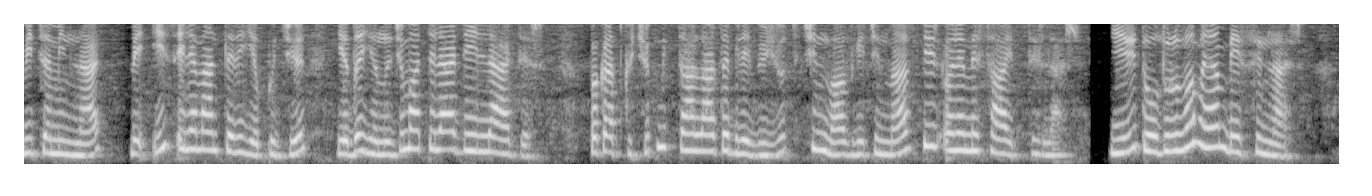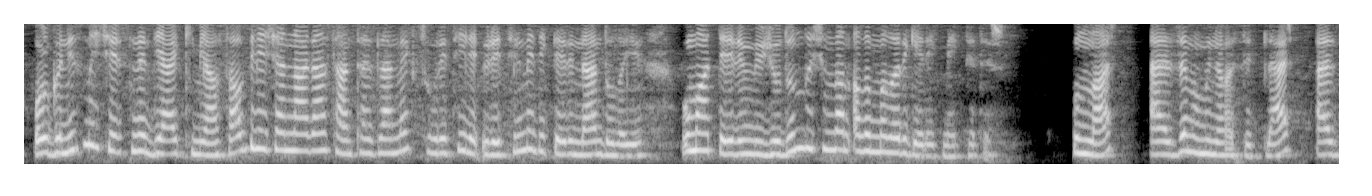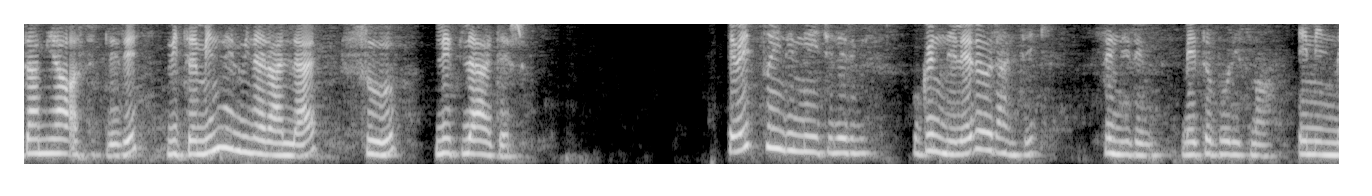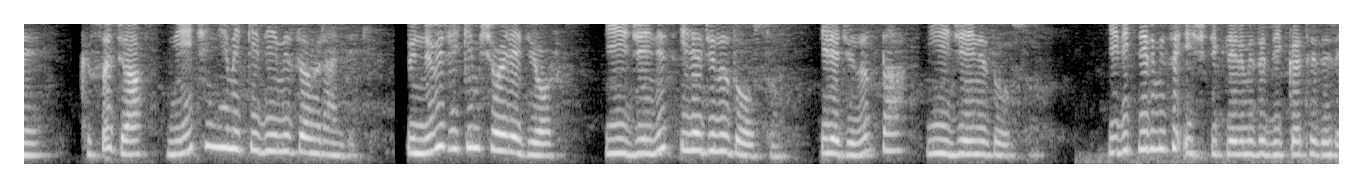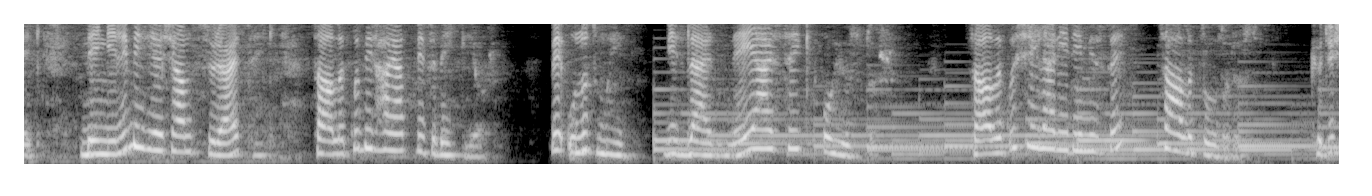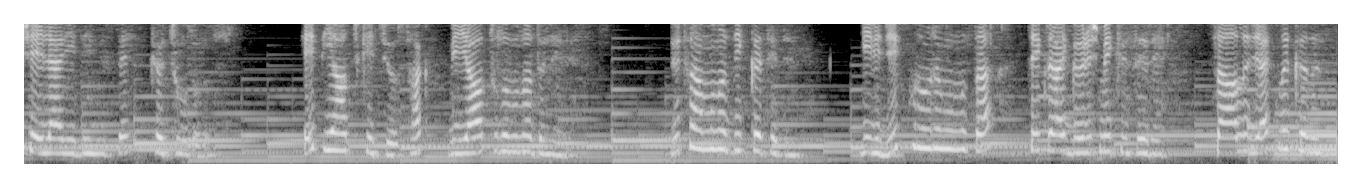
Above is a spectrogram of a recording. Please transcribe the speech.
vitaminler ve iz elementleri yapıcı ya da yanıcı maddeler değillerdir. Fakat küçük miktarlarda bile vücut için vazgeçilmez bir öneme sahiptirler. Yeri doldurulamayan besinler organizma içerisinde diğer kimyasal bileşenlerden sentezlenmek suretiyle üretilmediklerinden dolayı bu maddelerin vücudun dışından alınmaları gerekmektedir. Bunlar elzem amino asitler, elzem yağ asitleri, vitamin ve mineraller, su, liflerdir. Evet sayın dinleyicilerimiz, bugün neler öğrendik? Sinirim, metabolizma, eminme, kısaca niçin yemek yediğimizi öğrendik. Ünlü bir hekim şöyle diyor. Yiyeceğiniz ilacınız olsun. İlacınız da yiyeceğiniz olsun. Yediklerimize içtiklerimize dikkat ederek dengeli bir yaşam sürersek sağlıklı bir hayat bizi bekliyor. Ve unutmayın bizler ne yersek oyuzdur. Sağlıklı şeyler yediğimizde sağlıklı oluruz. Kötü şeyler yediğimizde kötü oluruz. Hep yağ tüketiyorsak bir yağ tulumuna döneriz. Lütfen buna dikkat edin. Gelecek programımızda tekrar görüşmek üzere. Sağlıcakla kalın.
